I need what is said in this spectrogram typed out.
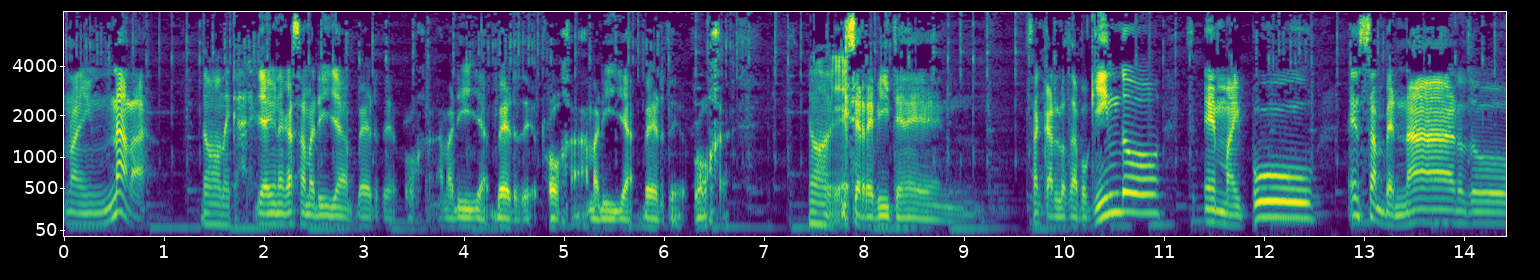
no hay nada. No me carga. Y hay una casa amarilla, verde, roja, amarilla, verde, roja, amarilla, verde, roja. No, eh, Y se repite en San Carlos de Apoquindo, en Maipú, en San Bernardo,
